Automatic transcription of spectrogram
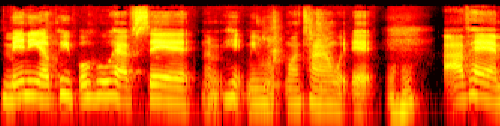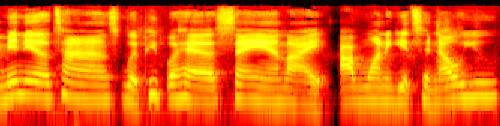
many of people who have said, let me hit me one time with that. Mhm. I've had many of times with people have saying like, I want to get to know you,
